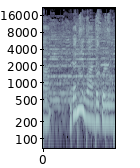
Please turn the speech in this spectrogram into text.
ಧನ್ಯವಾದಗಳು.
